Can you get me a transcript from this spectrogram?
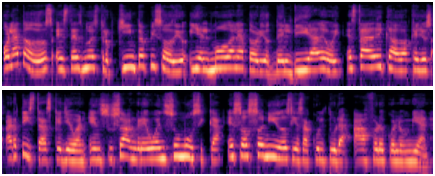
Hola a todos, este es nuestro quinto episodio y el modo aleatorio del día de hoy está dedicado a aquellos artistas que llevan en su sangre o en su música esos sonidos y esa cultura afrocolombiana.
